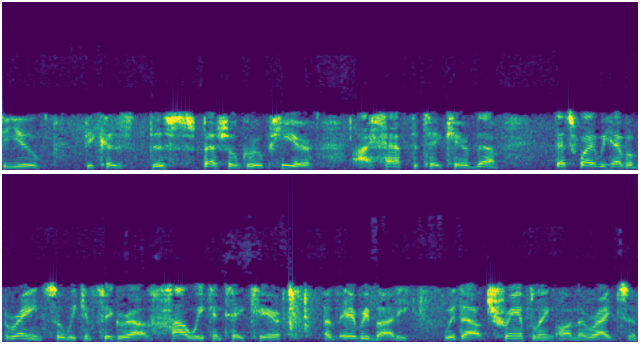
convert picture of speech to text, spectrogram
to you because this special group here, I have to take care of them. That's why we have a brain, so we can figure out how we can take care of everybody without trampling on the rights of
